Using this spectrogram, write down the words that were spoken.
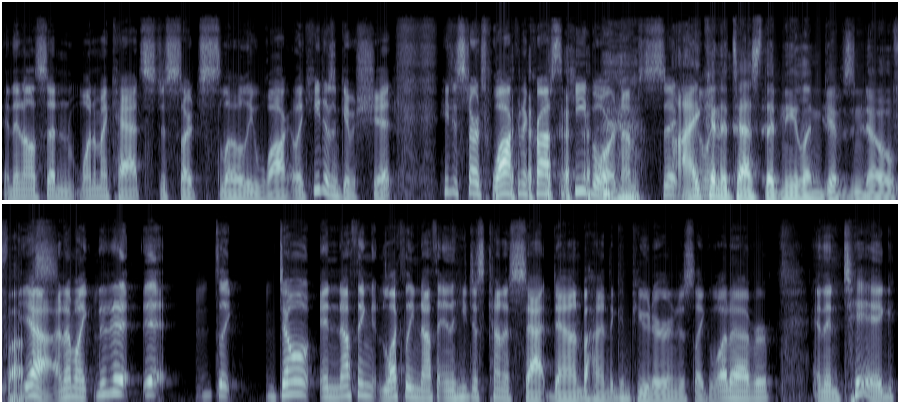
and then all of a sudden, one of my cats just starts slowly walking. Like he doesn't give a shit. He just starts walking across the keyboard, and I'm sick. I I'm can like, attest that Neelan gives no fucks. yeah, and I'm like. It's like don't and nothing. Luckily, nothing. And he just kind of sat down behind the computer and just like whatever. And then Tig,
